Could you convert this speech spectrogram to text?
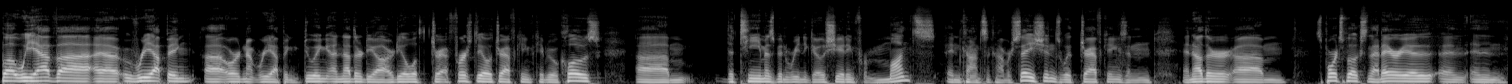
but we have uh, uh, re-upping uh, or not re-upping, doing another deal. Our deal with draft, first deal with DraftKings came to a close. Um, the team has been renegotiating for months in constant conversations with DraftKings and and other um, sports books in that area and and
